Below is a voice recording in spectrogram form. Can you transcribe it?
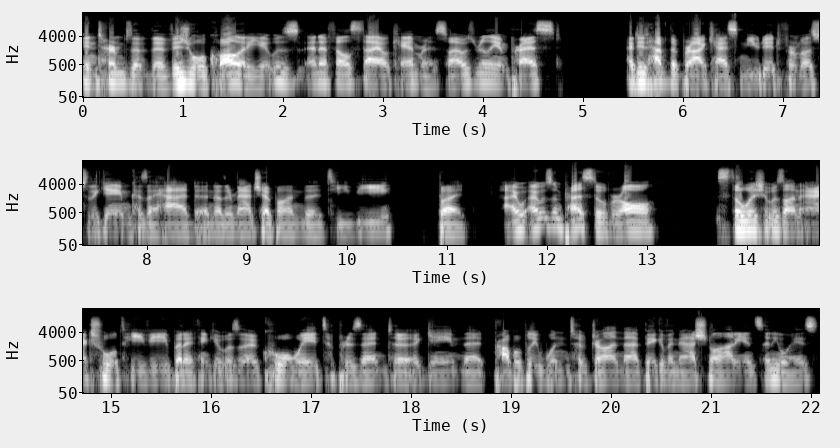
In terms of the visual quality, it was NFL style cameras. So I was really impressed. I did have the broadcast muted for most of the game because I had another matchup on the TV, but I, I was impressed overall. Still wish it was on actual TV, but I think it was a cool way to present a, a game that probably wouldn't have drawn that big of a national audience, anyways.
